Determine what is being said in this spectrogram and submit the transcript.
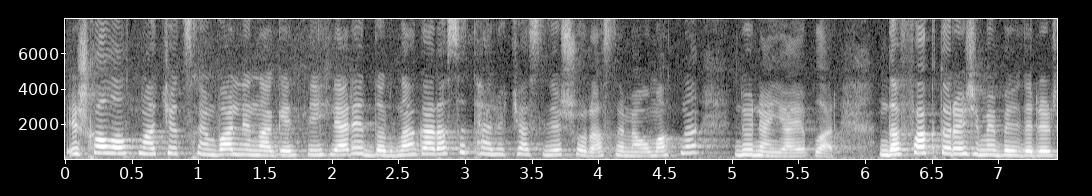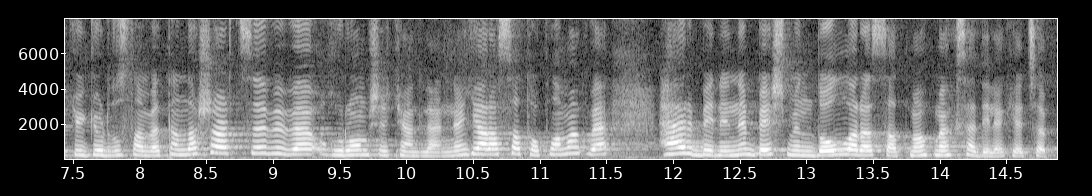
İşğal altındakı Çxinvalinin agentlikləri dırnaq arası təhlükəsizlik şurasına məlumatını dünən yayıblar. De facto rejimi bildirir ki, Gürcistan vətəndaşı Artsevi və Qromşi kəndlərinə yarasa toplamaq və hər birini 5000 dollara satmaq məqsədi ilə keçib.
